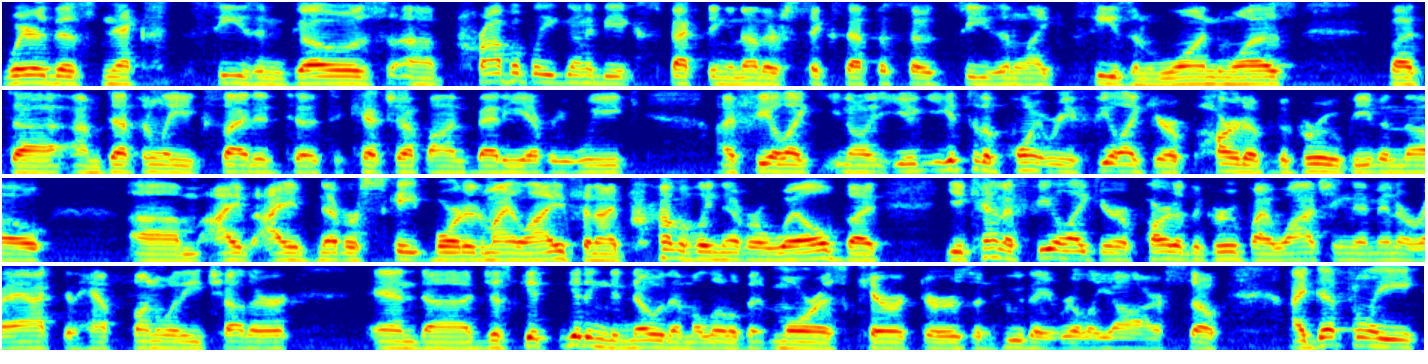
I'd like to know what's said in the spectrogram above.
where this next season goes. Uh, probably going to be expecting another six episode season like season one was. But uh, I'm definitely excited to, to catch up on Betty every week. I feel like, you know, you, you get to the point where you feel like you're a part of the group, even though um, I, I've never skateboarded in my life, and I probably never will. But you kind of feel like you're a part of the group by watching them interact and have fun with each other, and uh, just get getting to know them a little bit more as characters and who they really are. So I definitely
